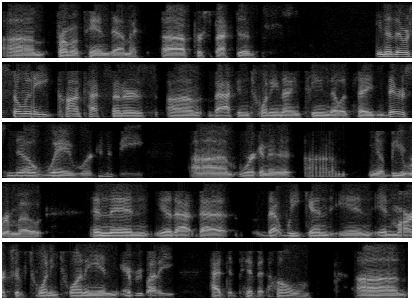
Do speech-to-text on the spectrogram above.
um, from a pandemic uh, perspective you know, there were so many contact centers um, back in 2019 that would say, "There's no way we're going to be, um, we're going to, um, you know, be remote." And then, you know, that that that weekend in in March of 2020, and everybody had to pivot home. Um,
